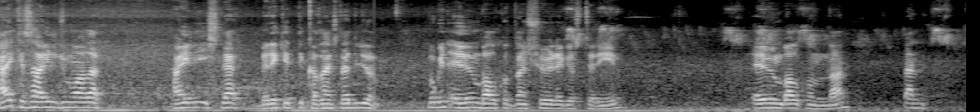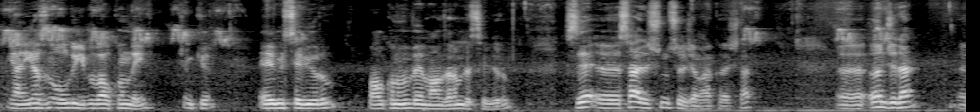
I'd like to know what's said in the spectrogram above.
Herkese hayırlı cumalar, hayırlı işler, bereketli kazançlar diliyorum. Bugün evimin balkonundan şöyle göstereyim. Evimin balkonundan ben yani yazın olduğu gibi balkondayım. Çünkü evimi seviyorum, balkonumu ve manzaramı da seviyorum. Size e, sadece şunu söyleyeceğim arkadaşlar. E, önceden e,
